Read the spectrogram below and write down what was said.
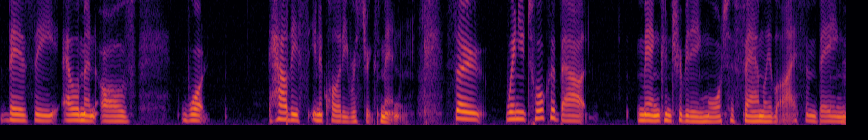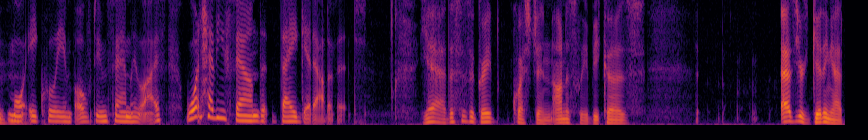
there's the element of what how this inequality restricts men. So when you talk about men contributing more to family life and being mm-hmm. more equally involved in family life, what have you found that they get out of it? Yeah, this is a great question, honestly, because as you're getting at,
